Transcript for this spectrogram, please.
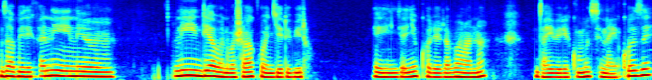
Nzabereka ni- ni- n'iyindi y'abantu bashaka kongera ibiro. Eh, njya nyikorera abana nzayibereka umunsi nayikoze.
